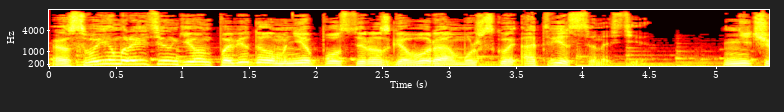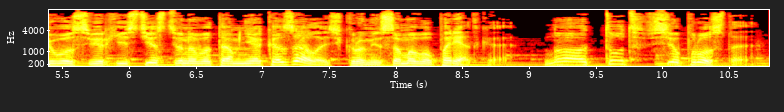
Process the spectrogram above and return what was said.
О своем рейтинге он поведал мне после разговора о мужской ответственности. Ничего сверхъестественного там не оказалось, кроме самого порядка. Но тут все просто.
